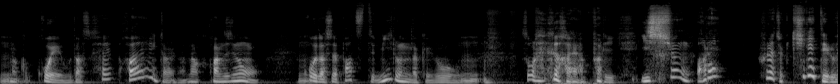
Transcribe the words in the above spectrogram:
うん。なんか声を出す「へは？い?」みたいななんか感じのうん。声出してパッつって見るんだけど、うん。それがやっぱり一瞬あれフレアちゃん切れてるっ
